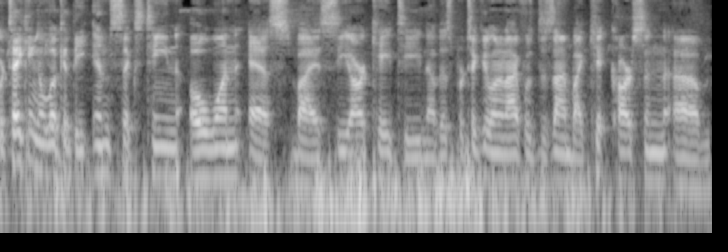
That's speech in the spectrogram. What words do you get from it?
We're taking a look at the M1601S by CRKT. Now this particular knife was designed by Kit Carson. Um,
